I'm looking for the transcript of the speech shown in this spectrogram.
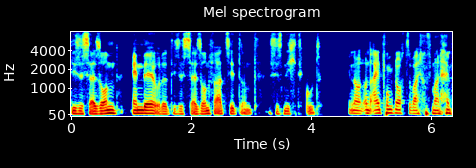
dieses Saisonende oder dieses Saisonfazit und es ist nicht gut. Genau, und ein Punkt noch zu Waldhof Mannheim.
